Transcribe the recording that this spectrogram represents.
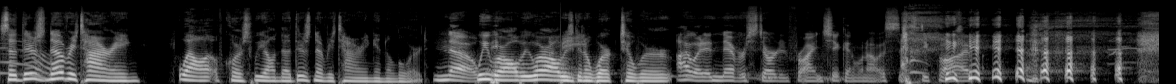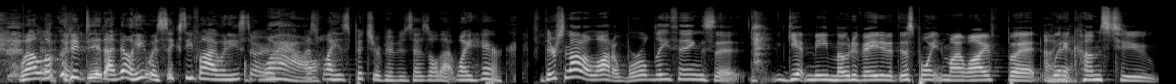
So there's no retiring well, of course, we all know there's no retiring in the Lord. No, we were all we were always going to work till we're. I would have never started frying chicken when I was 65. well, look what it did. I know he was 65 when he started. Wow, that's why his picture of him has all that white hair. There's not a lot of worldly things that get me motivated at this point in my life, but oh, when yeah. it comes to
